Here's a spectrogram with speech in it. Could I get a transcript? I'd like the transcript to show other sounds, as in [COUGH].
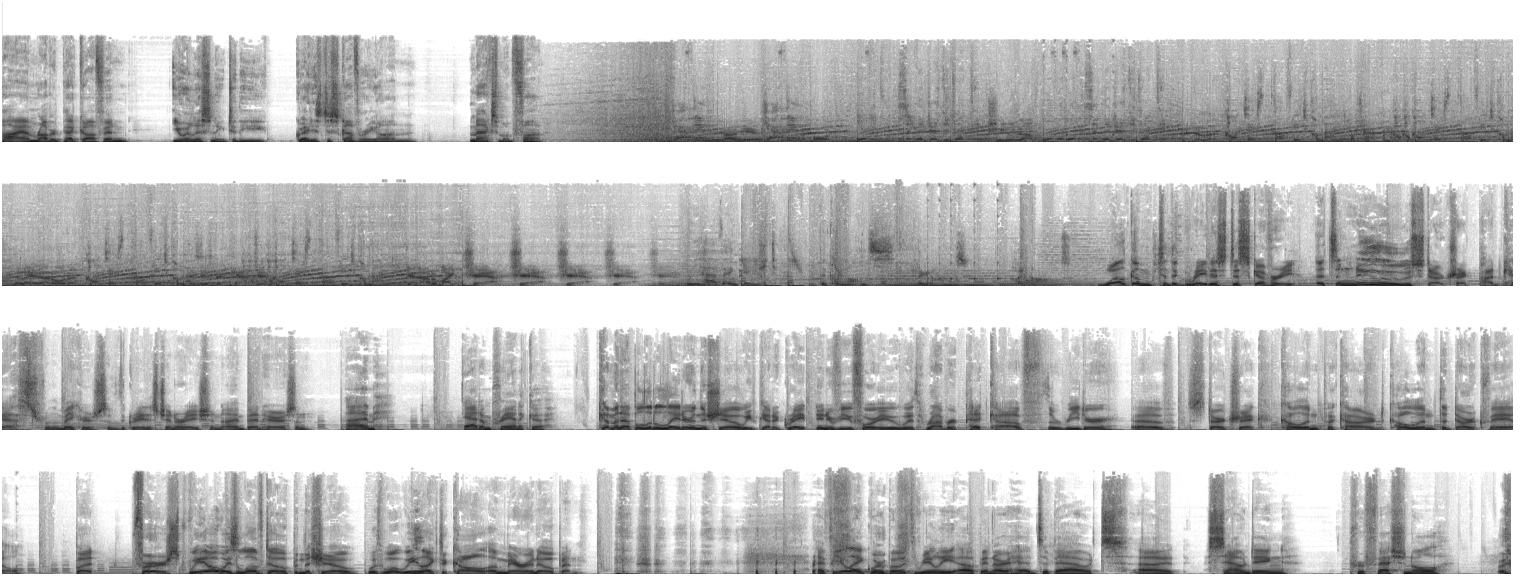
Hi, I'm Robert Petkoff, and you're listening to the greatest discovery on Maximum Fun. Captain? Captain? Signatures detected. Shields up. Signatures detected. Red alert. Context Starfleet Command. What's happening? Co- Context Starfleet Command. Delay that order. Context Starfleet Command. This is the captain. Context Starfleet Command. Get out of my chair. Chair. Chair. Chair. Chair. We have engaged the Klingons. Klingons. Klingons. Welcome to The Greatest Discovery. It's a new Star Trek podcast from the makers of The Greatest Generation. I'm Ben Harrison. I'm Adam Pranica. Coming up a little later in the show, we've got a great interview for you with Robert Petkoff, the reader of Star Trek colon Picard colon The Dark Veil. But first, we always love to open the show with what we like to call a Marin Open. [LAUGHS] I feel like we're both really up in our heads about uh, sounding professional,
